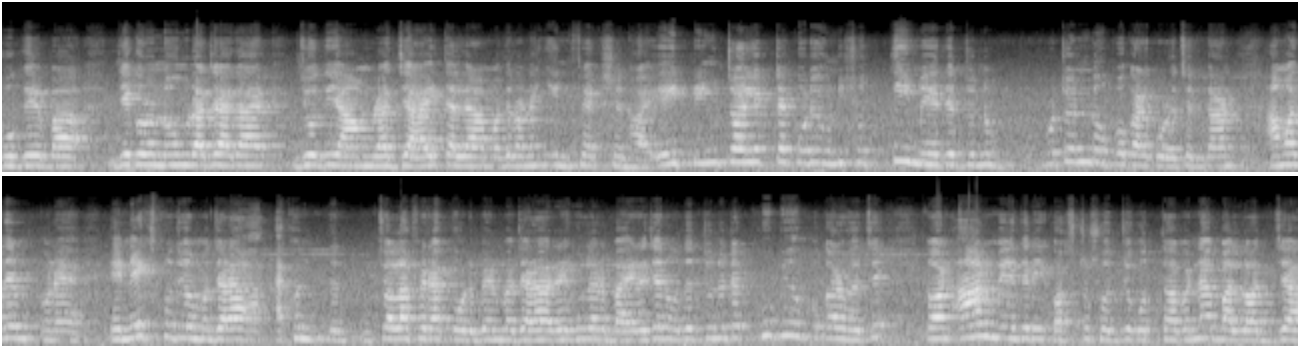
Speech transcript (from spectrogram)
ভোগে বা যে কোনো নোংরা জায়গায় যদি আমরা যাই, তাহলে আমাদের অনেক ইনফেকশন হয়। এই পিঙ্ক টয়লেটটা করে উনি সত্যিই মেয়েদের জন্য প্রচণ্ড উপকার করেছেন। কারণ আমাদের মানে এই নেক্সট প্রজন্ম যারা এখন চলাফেরা করবেন বা যারা রেগুলার বাইরে যান, ওদের জন্য এটা খুবই উপকার হয়েছে। কারণ আর মেয়েদের এই কষ্ট সহ্য করতে হবে না বা লজ্জা,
